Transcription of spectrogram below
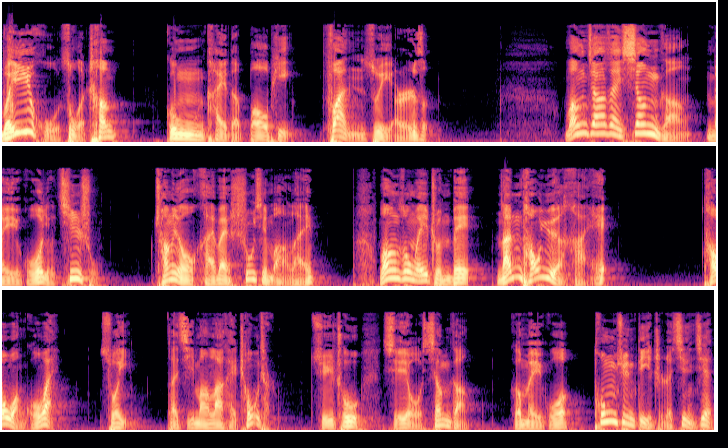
为虎作伥，公开的包庇犯罪儿子。王家在香港、美国有亲属，常有海外书信往来。王宗伟准备南逃越海，逃往国外，所以他急忙拉开抽屉，取出写有香港和美国通讯地址的信件，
